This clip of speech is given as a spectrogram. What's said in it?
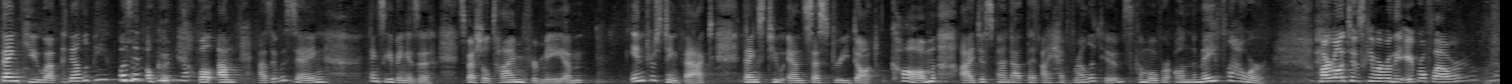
thank you, uh, Penelope. Was it? Oh, good. Well, um, as I was saying, Thanksgiving is a special time for me. Um, interesting fact: thanks to Ancestry.com, I just found out that I had relatives come over on the Mayflower. My relatives came over in the April flower.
